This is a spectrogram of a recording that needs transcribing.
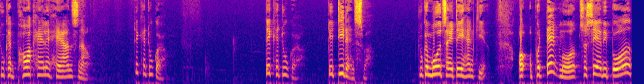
Du kan påkalde Herrens navn. Det kan du gøre. Det kan du gøre. Det er dit ansvar. Du kan modtage det, han giver. Og, og på den måde, så ser vi både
